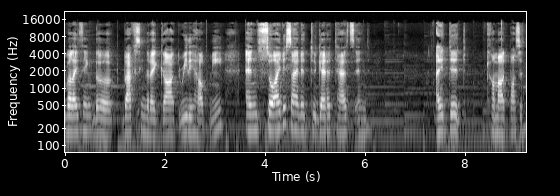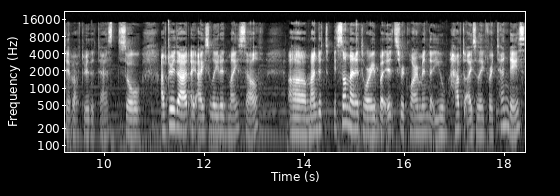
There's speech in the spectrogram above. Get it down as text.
Well, I think the vaccine that I got really helped me. And so I decided to get a test, and I did come out positive after the test. So after that, I isolated myself. Uh, it's not mandatory, but it's requirement that you have to isolate for 10 days.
